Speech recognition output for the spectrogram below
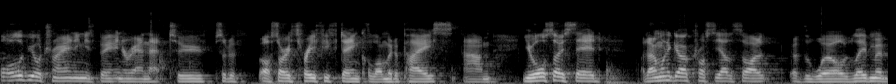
all of your training has been around that two sort of oh sorry 315 kilometre pace um, you also said i don't want to go across the other side of the world leave my,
